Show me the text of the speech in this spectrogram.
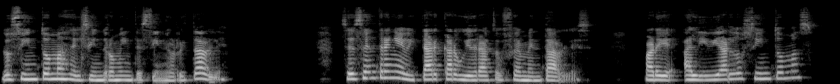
los síntomas del síndrome de intestino irritable. Se centra en evitar carbohidratos fermentables para aliviar los síntomas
